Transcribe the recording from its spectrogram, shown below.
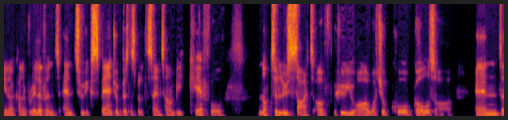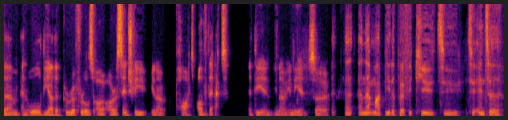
you know kind of relevant and to expand your business but at the same time be careful not to lose sight of who you are what your core goals are and um, and all the other peripherals are, are essentially you know part of that at the end you know in the end so and, and that might be the perfect cue to to enter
